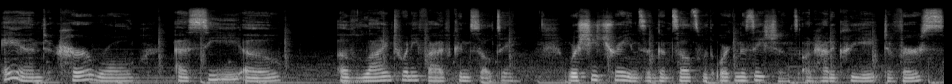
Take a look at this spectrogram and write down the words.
and her role as CEO of Line 25 Consulting, where she trains and consults with organizations on how to create diverse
